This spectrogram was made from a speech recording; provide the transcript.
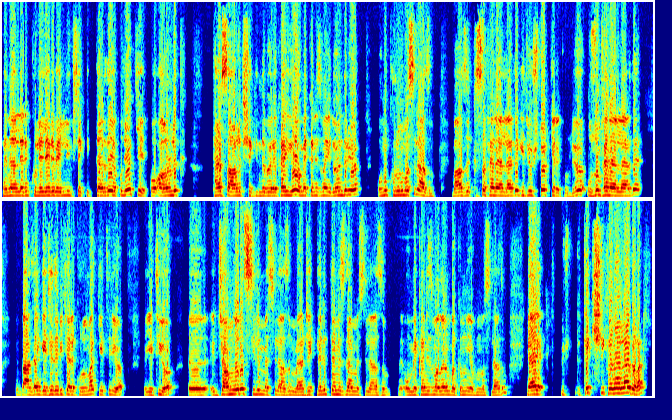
fenerlerin kuleleri belli yüksekliklerde yapılıyor ki o ağırlık ters ağırlık şeklinde böyle kayıyor. O mekanizmayı döndürüyor. Onun kurulması lazım. Bazı kısa fenerlerde gece 3-4 kere kuruluyor. Uzun fenerlerde bazen gecede bir kere kurulmak yetiniyor, yetiyor. E, camların silinmesi lazım, merceklerin temizlenmesi lazım, e, o mekanizmaların bakımının yapılması lazım. Yani üç, tek kişilik fenerler de var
